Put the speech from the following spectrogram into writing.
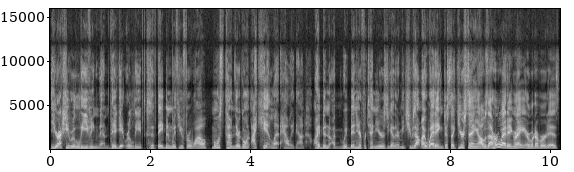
You're actually relieving them. They get relieved because if they've been with you for a while, most of the time they're going, "I can't let Hallie down. I've been, I- we've been here for ten years together. I mean, she was at my wedding, just like you're saying. I was at her wedding, right, or whatever it is."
